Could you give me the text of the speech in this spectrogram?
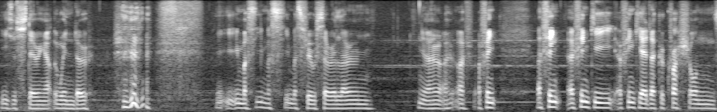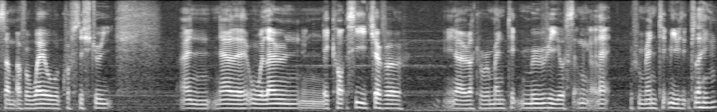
he's just staring out the window. he must, he must, he must feel so alone. You know, I, I, I think, I think, I think he, I think he had like a crush on some other whale across the street, and now they're all alone and they can't see each other. You know, like a romantic movie or something like that with romantic music playing.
